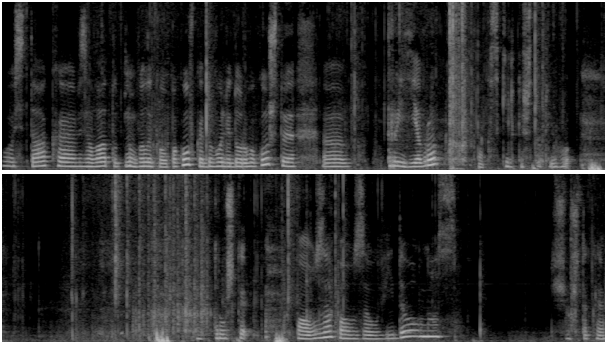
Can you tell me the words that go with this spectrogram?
Ось так е, взяла тут ну, велика упаковка, доволі дорого коштує. Е, 3 євро. Так, скільки ж тут його? Трошки пауза. Пауза у відео у нас. Що ж таке?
